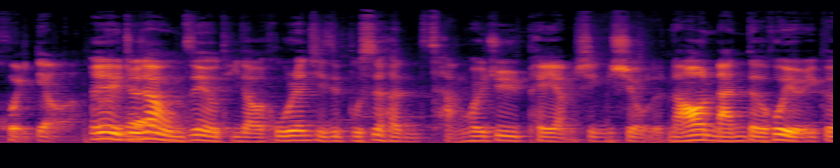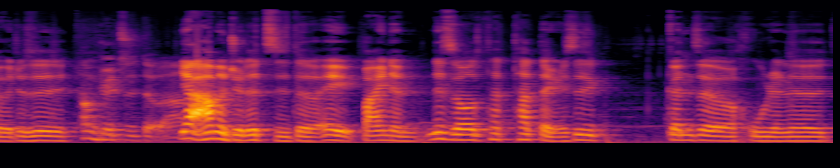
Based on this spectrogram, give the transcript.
毁掉了！而且就像我们之前有提到，湖人其实不是很常会去培养新秀的，然后难得会有一个，就是他们觉得值得啊。呀，他们觉得值得。哎、欸、Bynum 那时候他他等于是跟着湖人的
